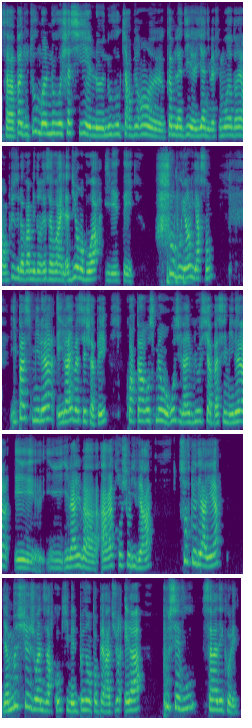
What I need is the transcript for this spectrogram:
ça va pas du tout. Moi, le nouveau châssis et le nouveau carburant, euh, comme l'a dit euh, Yann, il m'a fait mourir de rire. En plus de l'avoir mis dans le réservoir, il a dû en boire. Il était chaud bouillant, le garçon. Il passe Miller et il arrive à s'échapper. Quartaro se met en route. Il arrive lui aussi à passer Miller et euh, il, arrive à, raccrocher Oliveira. Sauf que derrière, il y a Monsieur Johan Zarco qui met le pneu en température. Et là, poussez-vous, ça va décoller.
